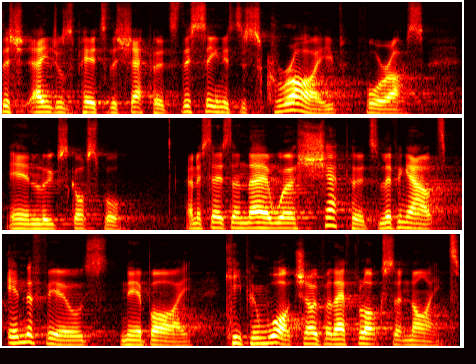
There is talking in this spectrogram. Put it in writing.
the sh- angels appear to the shepherds, this scene is described for us in Luke's gospel. And it says, And there were shepherds living out in the fields nearby, keeping watch over their flocks at night.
